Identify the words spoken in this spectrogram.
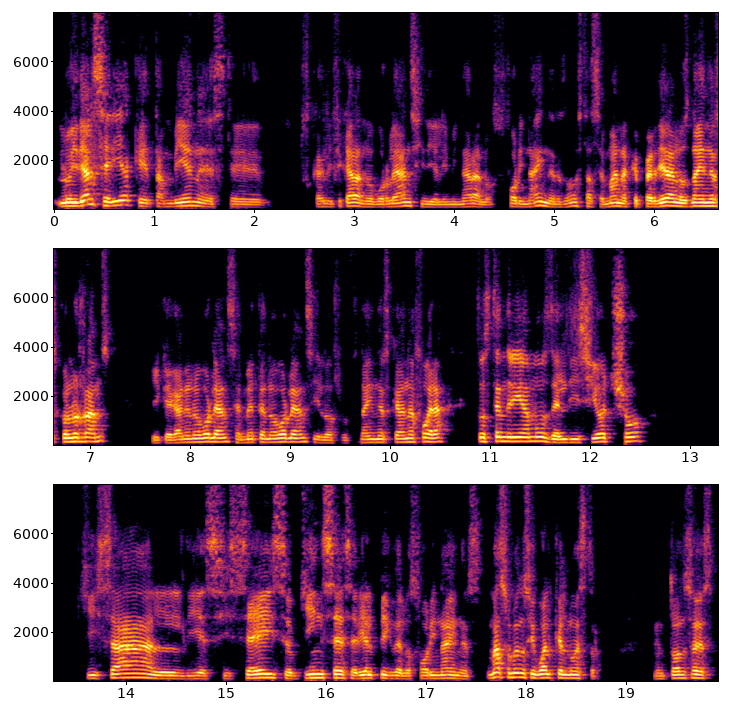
lo ideal sería que también este, pues, calificara a Nuevo Orleans y eliminar a los 49ers, ¿no? Esta semana, que perdieran los Niners con los Rams y que gane Nuevo Orleans, se mete Nuevo Orleans y los Niners quedan afuera. Entonces tendríamos del 18 quizá al 16 o 15 sería el pick de los 49ers, más o menos igual que el nuestro. Entonces,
